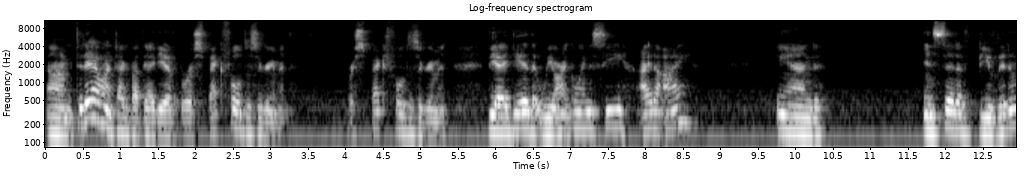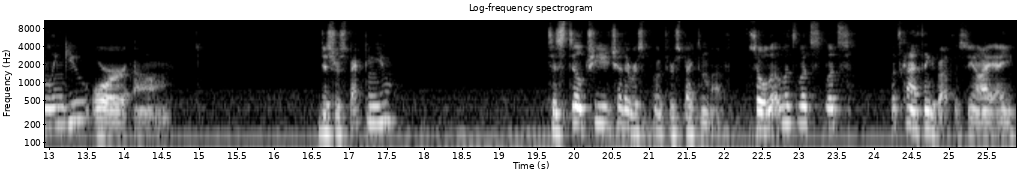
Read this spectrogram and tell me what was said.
Um, today I want to talk about the idea of respectful disagreement. Respectful disagreement. The idea that we aren't going to see eye to eye, and instead of belittling you or um, disrespecting you, to still treat each other res- with respect and love. So let, let's let's let's let's kind of think about this. You know, I, I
